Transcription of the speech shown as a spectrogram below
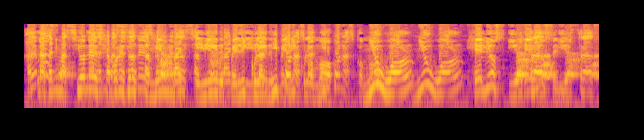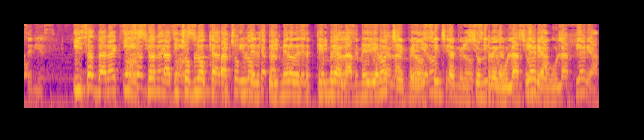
Además, las animaciones las japonesas animaciones también va a japonesas exhibir también va a películas exhibir niponas películas como, niponas como New World, New World, Helios y Helios otras y series. otras series. ISA dará exhibición a dicho bloque a partir del primero de septiembre a la medianoche, pero sin transmisión regular diaria.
